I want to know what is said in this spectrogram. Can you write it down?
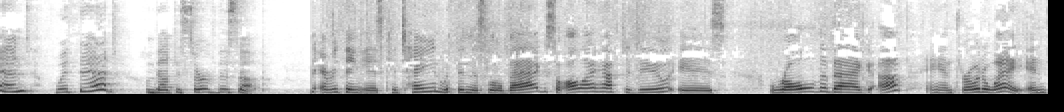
And with that, I'm about to serve this up. Everything is contained within this little bag. So all I have to do is roll the bag up and throw it away. And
